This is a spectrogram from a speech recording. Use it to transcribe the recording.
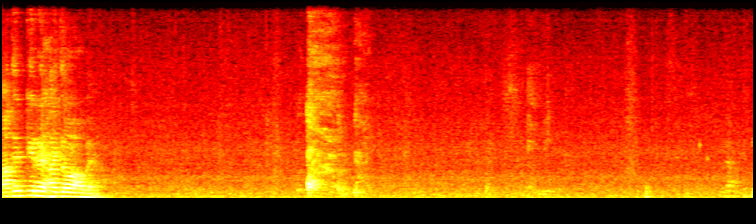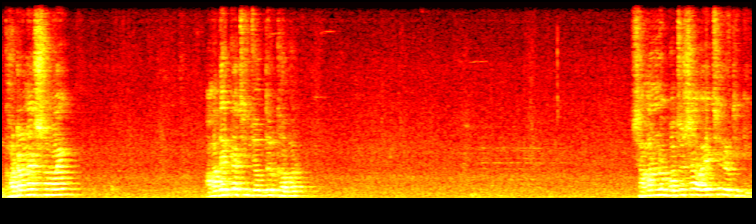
তাদেরকে রেহাই দেওয়া হবে। না ঘটনার সময় আমাদের কাছে যদ্দূর খবর। সামান্য বচসা হয়েছিল ঠিকই।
